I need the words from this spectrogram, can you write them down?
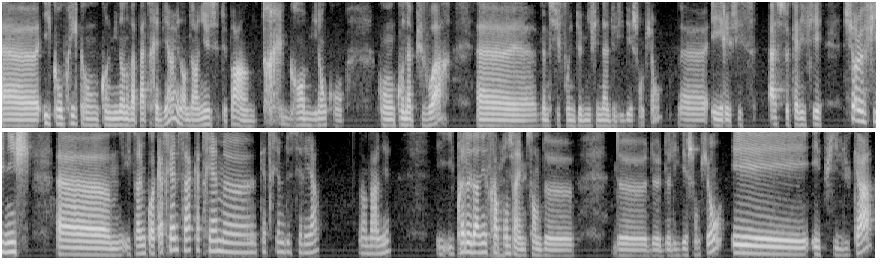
euh, y compris quand quand le Milan ne va pas très bien. Et l'an dernier c'était pas un très grand Milan qu'on qu'on a pu voir, euh, même s'il faut une demi-finale de Ligue des Champions, euh, et ils réussissent à se qualifier sur le finish. Euh, ils terminent quoi Quatrième, ça Quatrième, euh, quatrième de Serie A l'an dernier? Ils, ils, prennent le dernier strapontin, il me semble, de de, de, de Ligue des Champions. Et, et puis Lucas,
